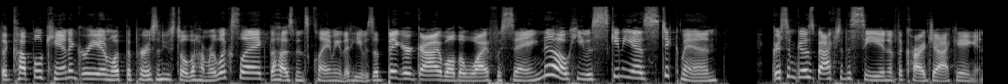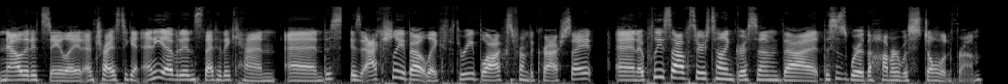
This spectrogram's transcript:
The couple can't agree on what the person who stole the Hummer looks like. The husband's claiming that he was a bigger guy, while the wife was saying, no, he was skinny as Stickman. Grissom goes back to the scene of the carjacking now that it's daylight and tries to get any evidence that they can. And this is actually about like three blocks from the crash site. And a police officer is telling Grissom that this is where the Hummer was stolen from.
